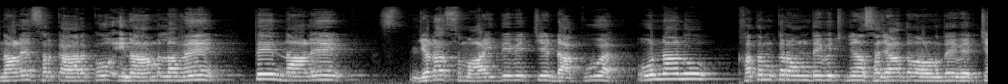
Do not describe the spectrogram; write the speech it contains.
ਨਾਲੇ ਸਰਕਾਰ ਕੋ ਇਨਾਮ ਲਵੇਂ ਤੇ ਨਾਲੇ ਜਿਹੜਾ ਸਮਾਜ ਦੇ ਵਿੱਚ ਡਾਕੂ ਹੈ ਉਹਨਾਂ ਨੂੰ ਖਤਮ ਕਰਾਉਣ ਦੇ ਵਿੱਚ ਜਾਂ ਸਜ਼ਾ ਦਿਵਾਉਣ ਦੇ ਵਿੱਚ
